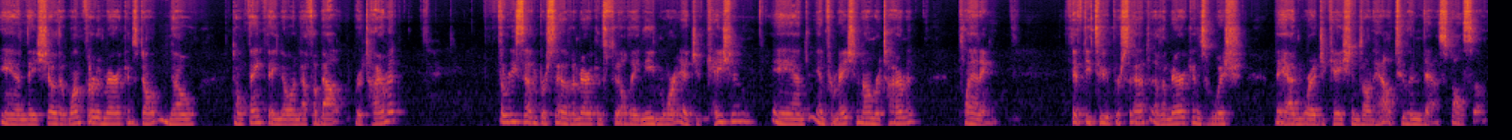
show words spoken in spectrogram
and they show that one third of Americans don't know, don't think they know enough about retirement. 37% of Americans feel they need more education and information on retirement planning. 52% of Americans wish they had more educations on how to invest also.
